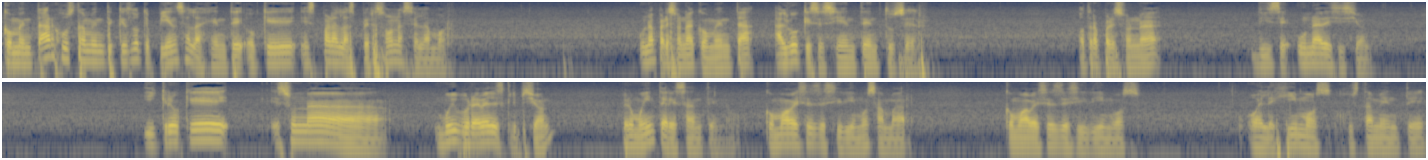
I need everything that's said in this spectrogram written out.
comentar justamente qué es lo que piensa la gente o qué es para las personas el amor. Una persona comenta algo que se siente en tu ser. Otra persona dice una decisión. Y creo que es una muy breve descripción, pero muy interesante, ¿no? Cómo a veces decidimos amar, cómo a veces decidimos o elegimos justamente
